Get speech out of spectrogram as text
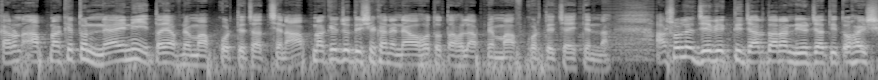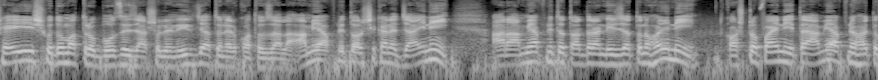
কারণ আপনাকে তো নেয়নি, তাই আপনি মাফ করতে চাচ্ছেন। আপনাকে যদি সেখানে নেওয়া হতো, তাহলে আপনি মাফ করতে চাইতেন না। আসলে যে ব্যক্তি যার দ্বারা নির্যাতিত হয়, সেই শুধুমাত্র বোঝে যে আসলে নির্যাতনের কত জ্বালা। আমি, আপনি তো আর সেখানে যাইনি, আর আমি, আপনি তো তার দ্বারা নির্যাতন হয়নি। কষ্ট পায়নি, তাই আমি আপনি হয়তো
